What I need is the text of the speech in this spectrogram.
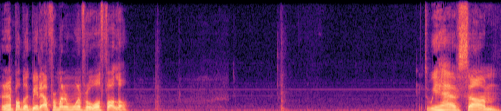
and a public beta for Modern Warfare will follow. We have some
